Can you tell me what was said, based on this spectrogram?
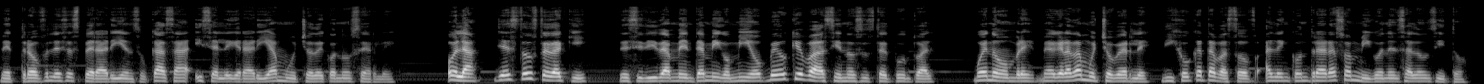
Metrov les esperaría en su casa y se alegraría mucho de conocerle. Hola, ya está usted aquí. Decididamente, amigo mío, veo que va haciéndose usted puntual. Bueno, hombre, me agrada mucho verle, dijo Katavasov al encontrar a su amigo en el saloncito.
